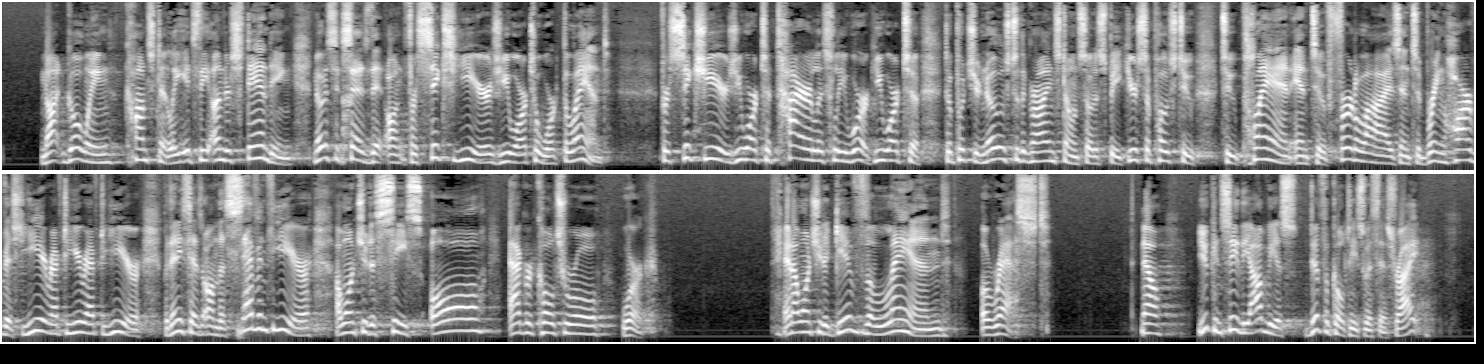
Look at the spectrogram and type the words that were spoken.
Not going constantly. It's the understanding. Notice it says that on, for six years you are to work the land. For six years, you are to tirelessly work. You are to, to put your nose to the grindstone, so to speak. You're supposed to, to plan and to fertilize and to bring harvest year after year after year. But then he says, on the seventh year, I want you to cease all agricultural work. And I want you to give the land a rest. Now, you can see the obvious difficulties with this, right?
